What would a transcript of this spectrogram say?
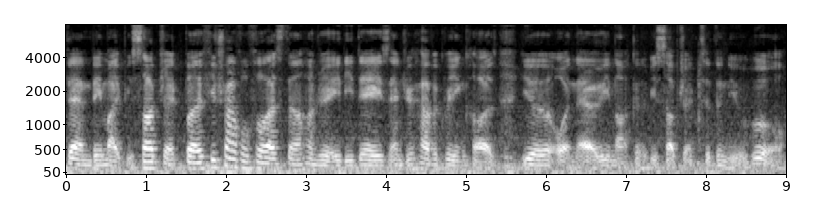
then they might be subject. But if you travel for less than 180 days and you have a green card, you're ordinarily not going to be subject to the new rule.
